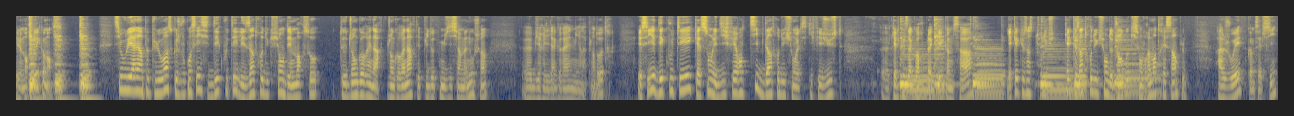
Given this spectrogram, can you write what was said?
Et le morceau il commence. Si vous voulez aller un peu plus loin, ce que je vous conseille, c'est d'écouter les introductions des morceaux de Django Reinhardt. Django Reinhardt et puis d'autres musiciens manouches, hein. Euh, Birelli Lagrène, mais il y en a plein d'autres. Essayez d'écouter quels sont les différents types d'introductions. Est-ce qu'il fait juste euh, quelques accords plaqués comme ça? Il y a quelques, introductions de Django qui sont vraiment très simples à jouer, comme celle-ci,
